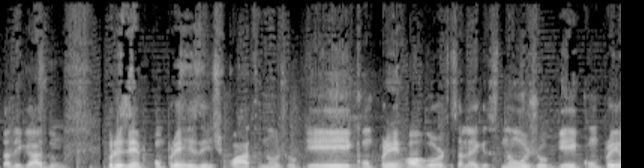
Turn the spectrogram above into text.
tá ligado? Sim. Por exemplo, comprei Resident 4, não joguei. Comprei Hogwarts Legacy, não joguei. Comprei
